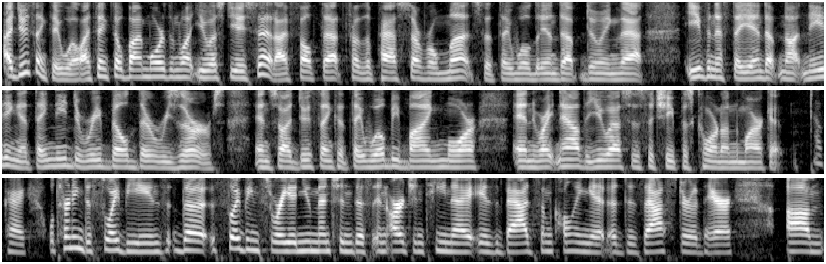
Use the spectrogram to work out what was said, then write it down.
I do think they will. I think they'll buy more than what USDA said. I felt that for the past several months that they will end up doing that. Even if they end up not needing it, they need to rebuild their reserves. And so I do think that they will be buying more. And right now, the U.S. is the cheapest corn on the market. Okay. Well, turning to soybeans, the soybean story, and you mentioned this in Argentina, is bad. Some calling it a disaster there. Um,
